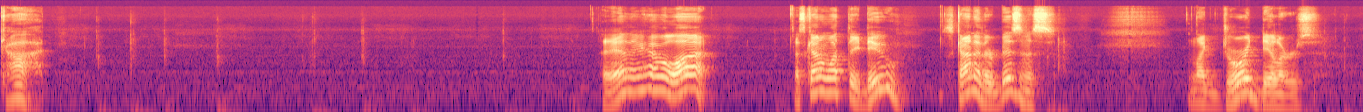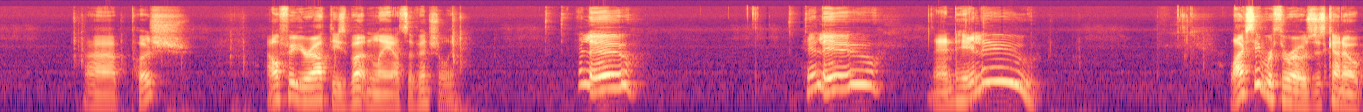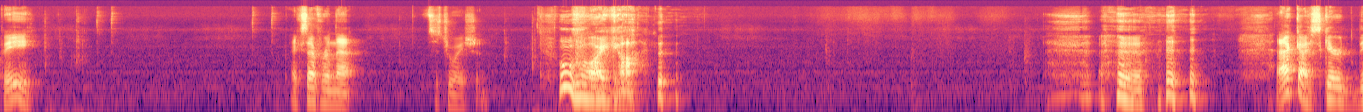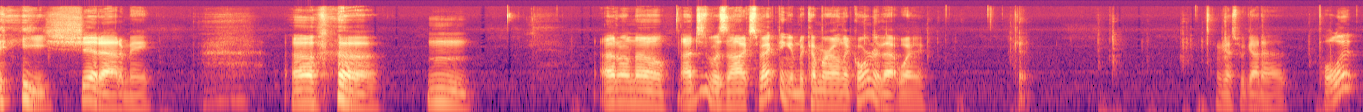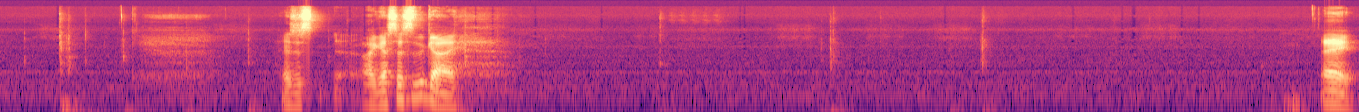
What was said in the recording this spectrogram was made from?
God Yeah, they have a lot. That's kind of what they do. It's kind of their business. Like droid dealers. Uh, push. I'll figure out these button layouts eventually. Hello. Hello. And hello. Lightsaber throw is just kind of OP. Except for in that situation. Oh my god. that guy scared the shit out of me. Uh, hmm. I don't know. I just was not expecting him to come around the corner that way. Okay. I guess we gotta pull it? Is this... I guess this is the guy. Hey.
